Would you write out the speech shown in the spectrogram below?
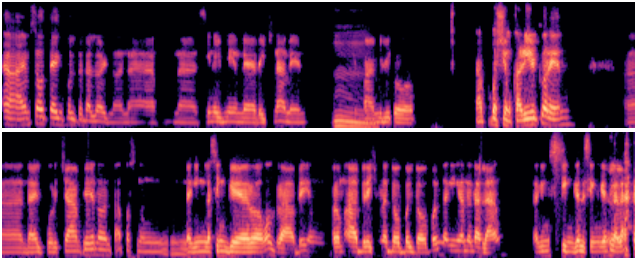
uh, I'm so thankful to the Lord no, na, na sinave niya yung marriage namin, mm. yung family ko. Tapos yung career ko rin, uh, dahil puro champion noon. Tapos nung naging lasinggero ako, grabe, yung from average na double-double, naging ano na lang, naging single-single na lang.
